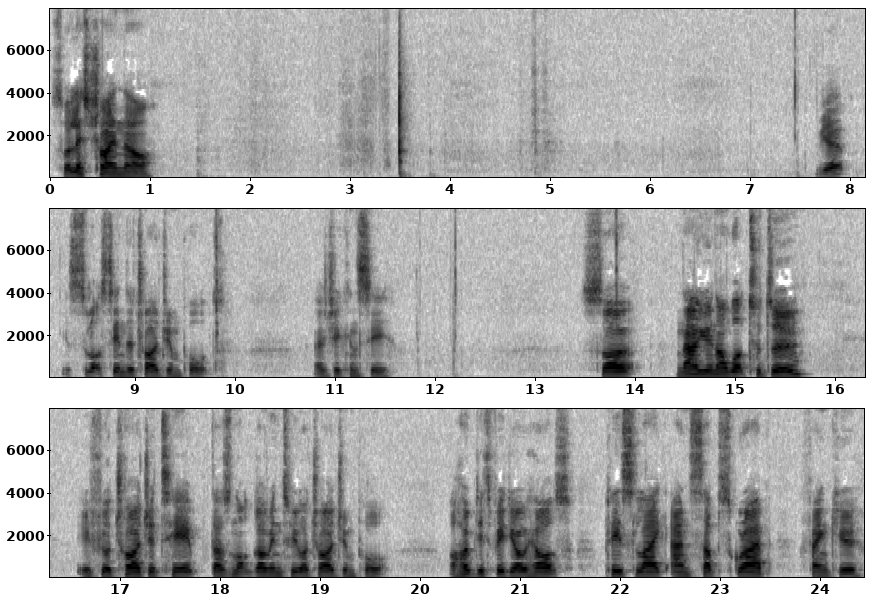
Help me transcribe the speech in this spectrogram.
So let's try now. Yeah it slots in the charging port as you can see. So now you know what to do. If your charger tip does not go into your charging port I hope this video helps. Please like and subscribe. Thank you.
